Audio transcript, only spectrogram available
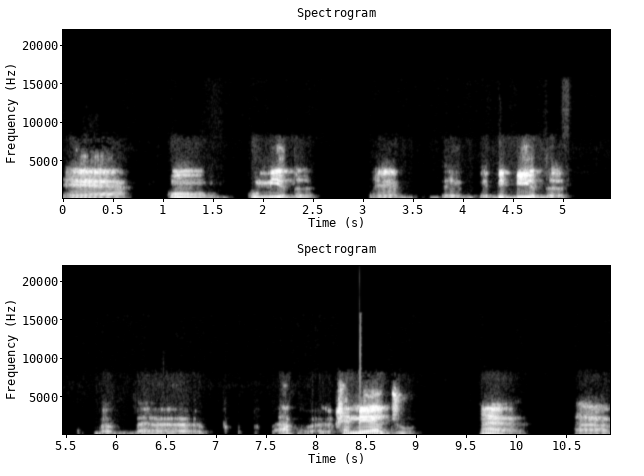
é, com comida, é, bebida, remédio, né? Ah,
